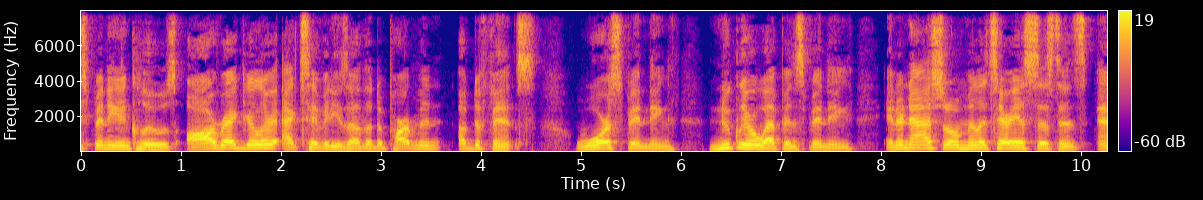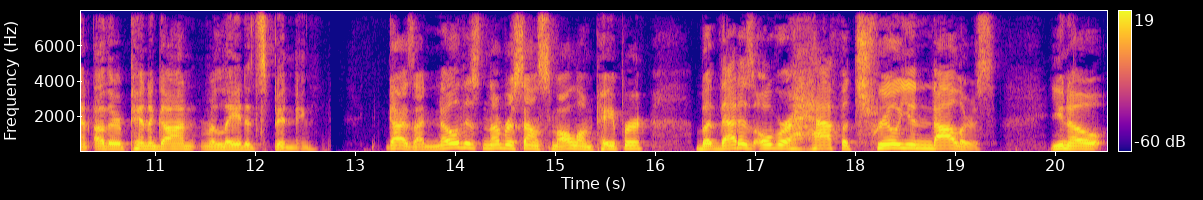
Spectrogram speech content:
spending includes all regular activities of the Department of Defense, war spending, nuclear weapons spending, international military assistance, and other Pentagon related spending. Guys, I know this number sounds small on paper, but that is over half a trillion dollars. You know,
